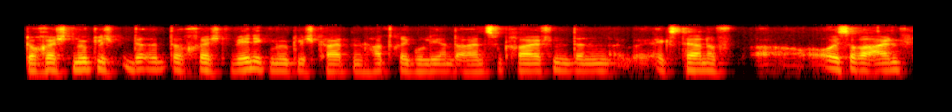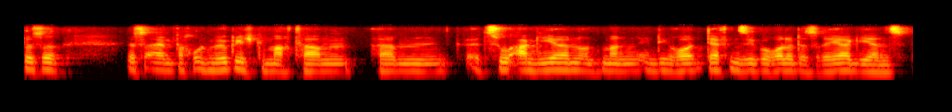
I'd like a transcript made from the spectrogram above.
doch recht, möglich, doch recht wenig Möglichkeiten hat, regulierend einzugreifen, denn externe äh, äußere Einflüsse es einfach unmöglich gemacht haben, ähm, zu agieren und man in die defensive Rolle des Reagierens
